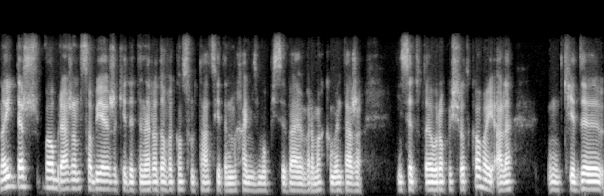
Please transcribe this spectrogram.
No i też wyobrażam sobie, że kiedy te narodowe konsultacje, ten mechanizm opisywałem w ramach komentarza Instytutu Europy Środkowej, ale kiedy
